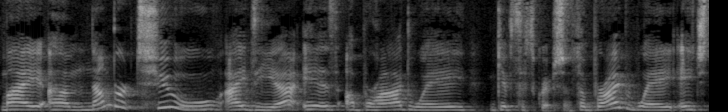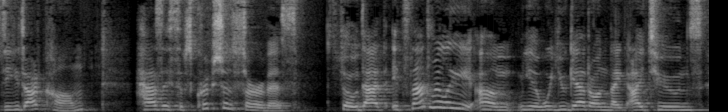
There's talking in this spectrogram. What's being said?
My um, number two idea is a Broadway gift subscription. So, BroadwayHD.com has a subscription service so that it's not really, um, you know, what you get on like iTunes,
